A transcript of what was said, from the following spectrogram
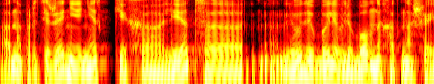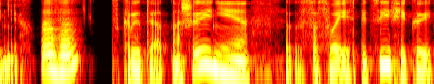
На протяжении нескольких э, лет э, люди были в любовных отношениях. Угу скрытые отношения со своей спецификой.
